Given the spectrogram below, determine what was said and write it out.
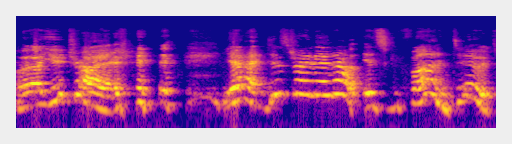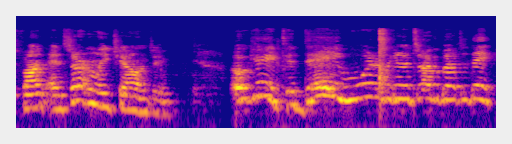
Well, you try it. yeah, just try that out. It's fun too. It's fun and certainly challenging. Okay, today, what are we going to talk about today?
